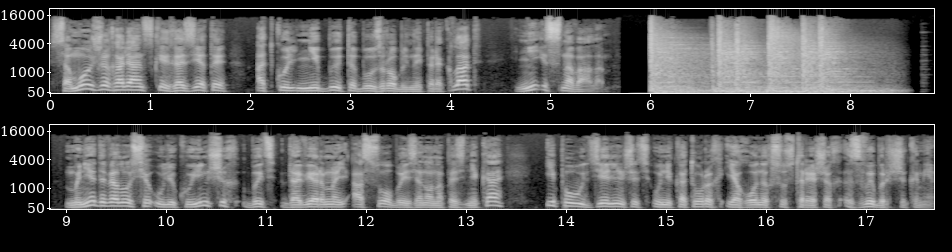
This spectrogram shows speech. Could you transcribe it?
самой жа галянскай газеты адкуль нібыта быў зроблены пераклад, не існавала. Мне давялося ў ліку іншых быць давернай асобай зянона пазняка і паўдзельнічаць у некаторых ягоных сустрэчах з выбаршчыкамі.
